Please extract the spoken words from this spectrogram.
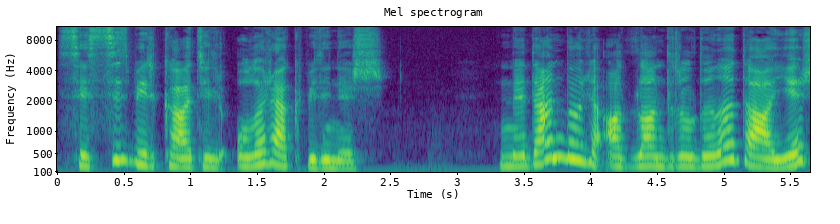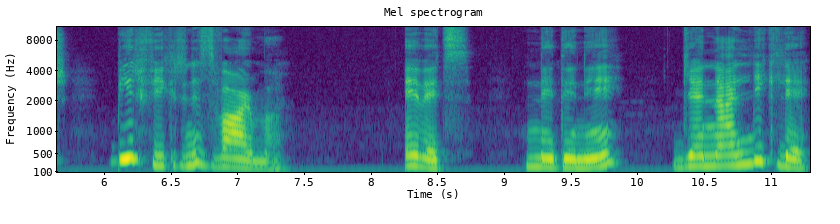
sessiz bir katil olarak bilinir. Neden böyle adlandırıldığına dair bir fikriniz var mı? Evet, nedeni genellikle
